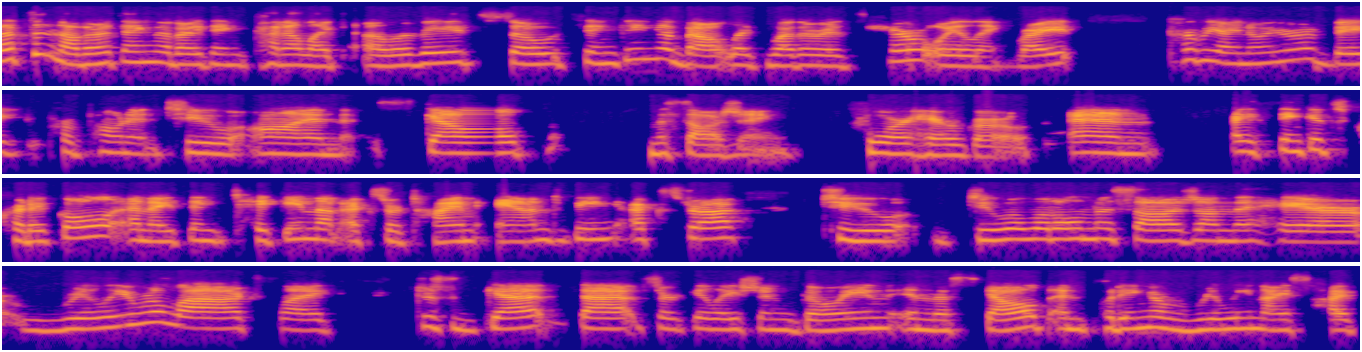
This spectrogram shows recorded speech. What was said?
that's another thing that I think kind of like elevates. So thinking about like whether it's hair oiling, right? Kirby, I know you're a big proponent too on scalp massaging for hair growth. And I think it's critical. And I think taking that extra time and being extra to do a little massage on the hair, really relax, like just get that circulation going in the scalp and putting a really nice high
